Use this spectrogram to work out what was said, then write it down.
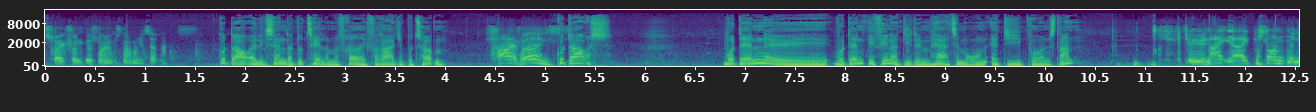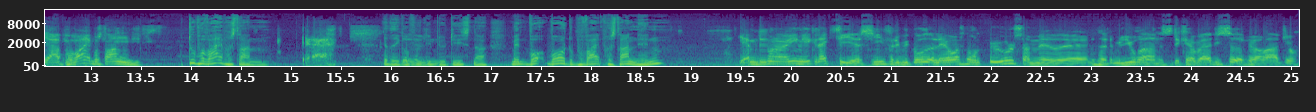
Tryk for en kystvej, snart Alexander. Goddag, Alexander. Du taler med Frederik fra Radio på Toppen. Hej Frederik. Goddags. Hvordan, øh, hvordan befinder de dem her til morgen? Er de på en strand? Øh, nej, jeg er ikke på stranden, men jeg er på vej på stranden. Du er på vej på stranden. Ja, Jeg ved ikke, hvorfor vi lige blev dis. Nå. Men hvor, hvor er du på vej på stranden henne? Jamen, det må jeg egentlig ikke rigtig uh, sige, fordi vi går ud og laver sådan nogle øvelser med, uh, hvad hedder det, med livredderne, så det kan jo være, at de sidder og hører radio.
